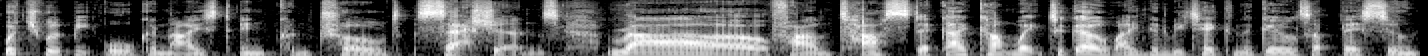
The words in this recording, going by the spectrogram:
which will be organised in controlled sessions. Wow, fantastic! I can't wait to go. I'm going to be taking the girls up there soon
